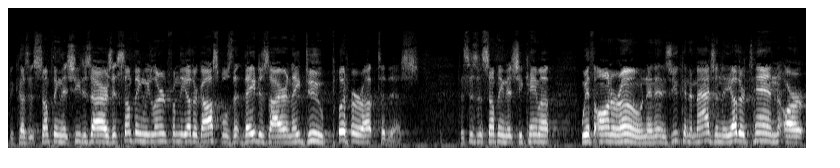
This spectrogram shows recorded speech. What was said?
Because it's something that she desires. It's something we learned from the other Gospels that they desire, and they do put her up to this. This isn't something that she came up with on her own. And as you can imagine, the other ten are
